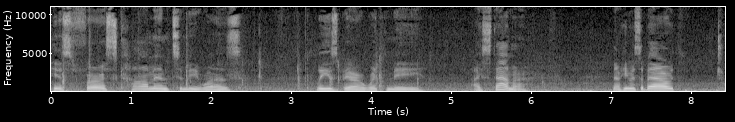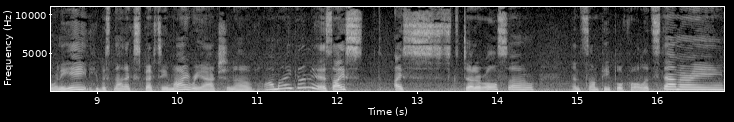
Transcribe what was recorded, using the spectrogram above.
his first comment to me was, Please bear with me, I stammer. Now, he was about 28. He was not expecting my reaction of, Oh my goodness, I, I stutter also. And some people call it stammering,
